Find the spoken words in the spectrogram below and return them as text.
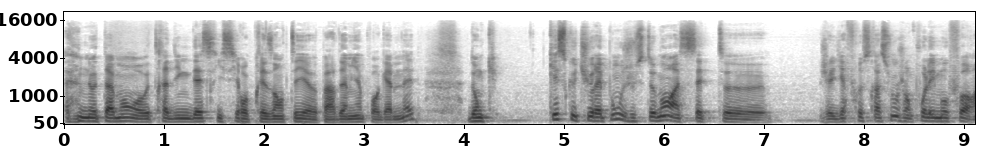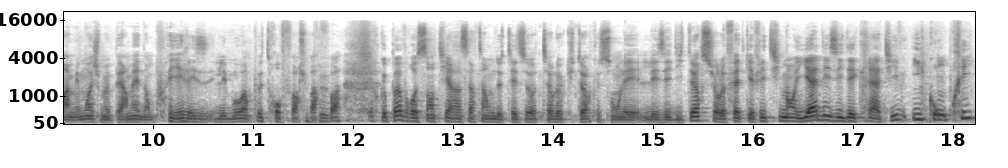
notamment au trading desk ici représenté euh, par Damien pour Gamnet. Donc, qu'est-ce que tu réponds justement à cette, j'allais dire frustration, j'emploie les mots forts, hein, mais moi je me permets d'employer les, les mots un peu trop forts parfois, que peuvent ressentir un certain nombre de tes interlocuteurs que sont les, les éditeurs sur le fait qu'effectivement il y a des idées créatives, y compris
